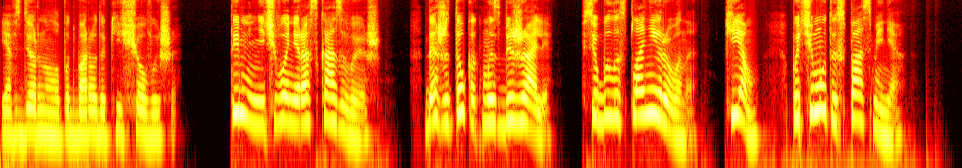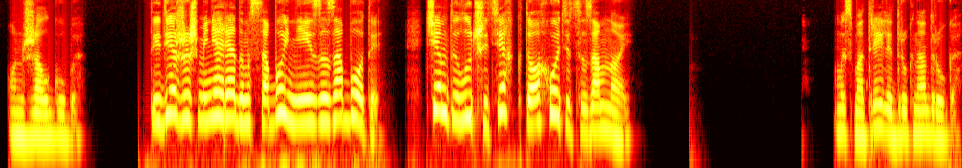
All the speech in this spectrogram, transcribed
Я вздернула подбородок еще выше. «Ты мне ничего не рассказываешь. Даже то, как мы сбежали. Все было спланировано. Кем? Почему ты спас меня?» Он сжал губы. «Ты держишь меня рядом с собой не из-за заботы. Чем ты лучше тех, кто охотится за мной?» Мы смотрели друг на друга.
